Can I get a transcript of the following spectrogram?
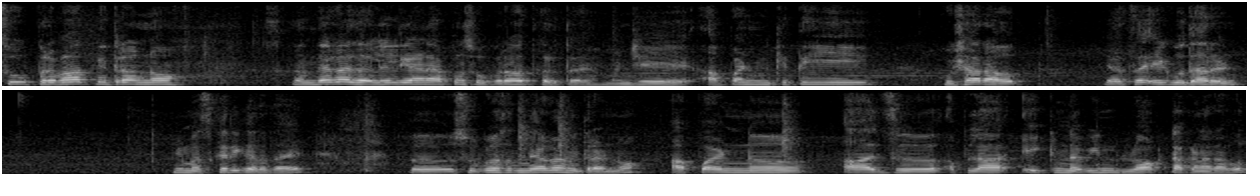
सुप्रभात मित्रांनो. संध्याकाळ झालेली आहे आणि आपण सुप्रभात करतो आहे म्हणजे आपण किती हुशार आहोत याचं एक उदाहरण मी मस्करी करत आहे. शुभ संध्याकाळ मित्रांनो. आपण आज आपला एक नवीन ब्लॉग टाकणार आहोत.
